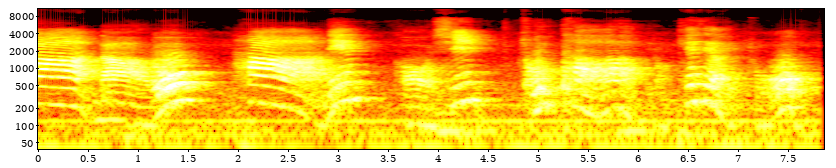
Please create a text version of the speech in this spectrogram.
하나로 하는 것이 좋다. 이렇게 돼야겠죠.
